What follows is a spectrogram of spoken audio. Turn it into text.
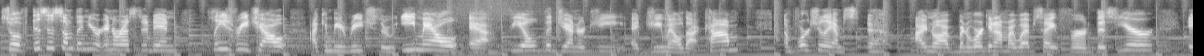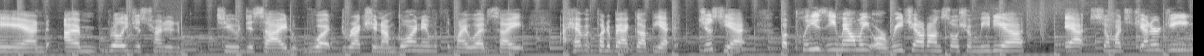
So if this is something you're interested in, please reach out. I can be reached through email at feelthegenergy at gmail.com. Unfortunately, I'm uh, I know I've been working on my website for this year, and I'm really just trying to to decide what direction I'm going in with my website. I haven't put it back up yet, just yet, but please email me or reach out on social media at so much JENergy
